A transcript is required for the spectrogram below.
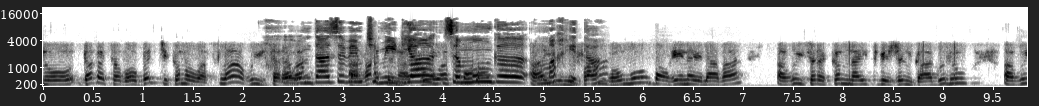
نو دغه سبب بل چې کوم وسله وي سره هم دا زویم چې میډیا زمونږ مخې ته هم دا غینه علاوه هغه سره کم نایټ ویژن غاګلو هغه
